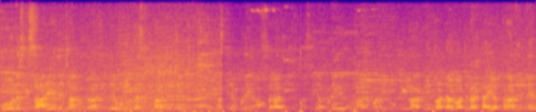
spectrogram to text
ਫੋਨ ਅਸੀਂ ਸਾਰਿਆਂ ਦੇ ਚਾਲੂ ਕਰਾ ਦਿੰਦੇ ਹੁਣੀ ਮੈਸੇਜ ਮਾਰ ਦਿੰਦੇ ਅਸੀਂ ਆਪਣੇ ਅਫਸਰਾਂ ਦੀ ਅਸੀਂ ਆਪਣੇ ਮੁਲਾਜ਼ਮਾਂ ਦੀ ਡਿਊਟੀ ਲਾ ਕੇ ਤੁਹਾਡਾ ਤੁਹਾਡੇ ਨਾਲ ਟਾਈ ਅਪ ਕਰਾ ਦਿੰਦੇ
